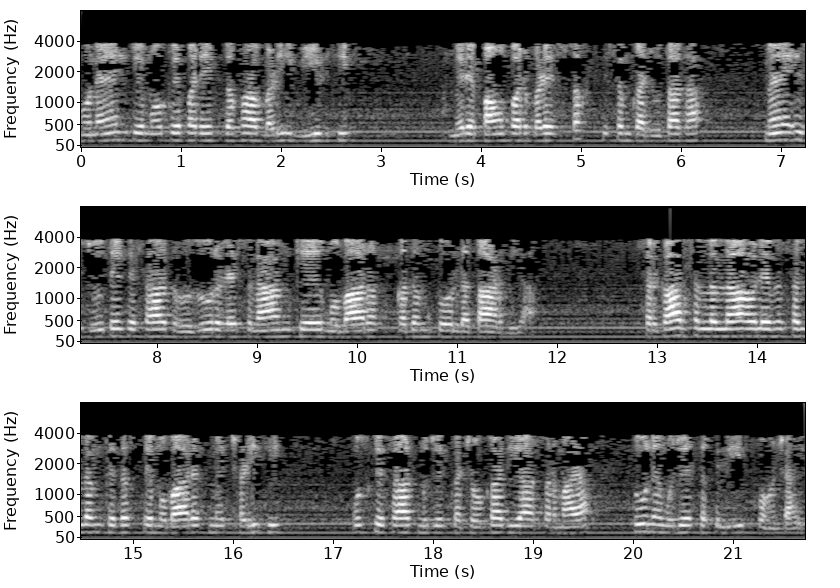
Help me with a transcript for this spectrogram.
ہنین کے موقع پر ایک دفعہ بڑی بھیڑ تھی۔ میرے پاؤں پر بڑے سخت قسم کا جوتا تھا۔ میں نے اس جوتے کے ساتھ حضور علیہ السلام کے مبارک قدم کو لتاڑ دیا۔ سرکار صلی اللہ علیہ وسلم کے دستے مبارک میں چھڑی تھی، اس کے ساتھ مجھے کچوکا دیا، فرمایا، تو نے مجھے تکلیف پہنچائی۔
